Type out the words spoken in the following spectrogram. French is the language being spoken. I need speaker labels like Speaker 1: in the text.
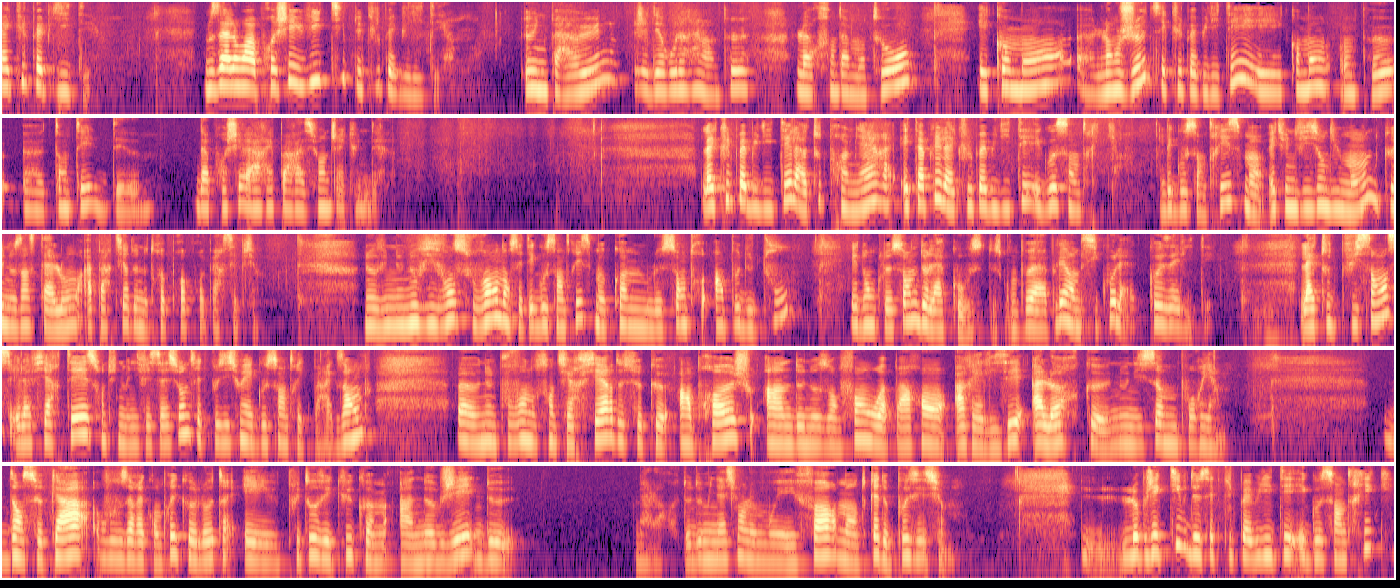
Speaker 1: la culpabilité. Nous allons approcher huit types de culpabilité. Une par une, je déroulerai un peu leurs fondamentaux et comment euh, l'enjeu de ces culpabilités et comment on peut euh, tenter d'approcher la réparation de chacune d'elles. La culpabilité, la toute première, est appelée la culpabilité égocentrique. L'égocentrisme est une vision du monde que nous installons à partir de notre propre perception. Nous, nous, vivons souvent dans cet égocentrisme comme le centre un peu de tout et donc le centre de la cause, de ce qu'on peut appeler en psycho la causalité. La toute-puissance et la fierté sont une manifestation de cette position égocentrique. Par exemple, euh, nous ne pouvons nous sentir fiers de ce qu'un proche, un de nos enfants ou un parent a réalisé alors que nous n'y sommes pour rien. Dans ce cas, vous aurez compris que l'autre est plutôt vécu comme un objet de... Alors, de domination, le mot est fort, mais en tout cas de possession. L'objectif de cette culpabilité égocentrique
